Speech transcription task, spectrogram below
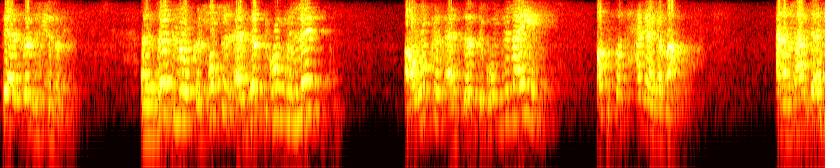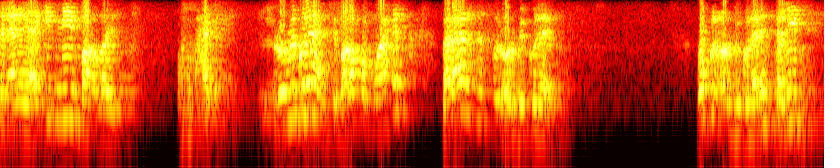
في أسباب جنرال أسباب local ممكن الأسباب تكون في ال lid أو ممكن الأسباب تكون في العين. أبسط حاجة يا جماعة. أنا مش عارف اقفل عينيا. أكيد مين paralyzed أبسط حاجة. ال orbicularis تبقى رقم واحد. paralysis في ال orbicularis. ممكن ال orbicularis سليم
